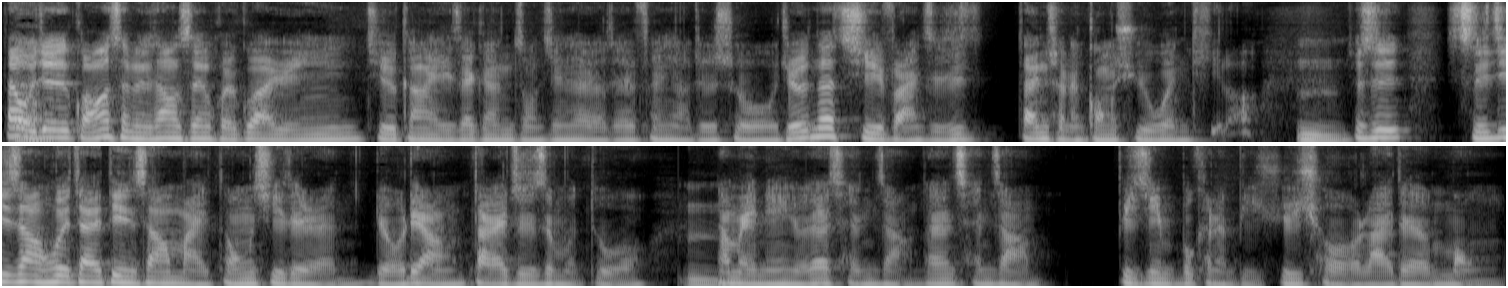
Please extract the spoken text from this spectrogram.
但我觉得广告成本上升回过来原因，就是刚才也在跟总监在有在分享，就是说，我觉得那其实反而只是单纯的供需问题了。嗯。就是实际上会在电商买东西的人流量大概就是这么多，嗯。那每年有在成长，但是成长毕竟不可能比需求来的猛。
